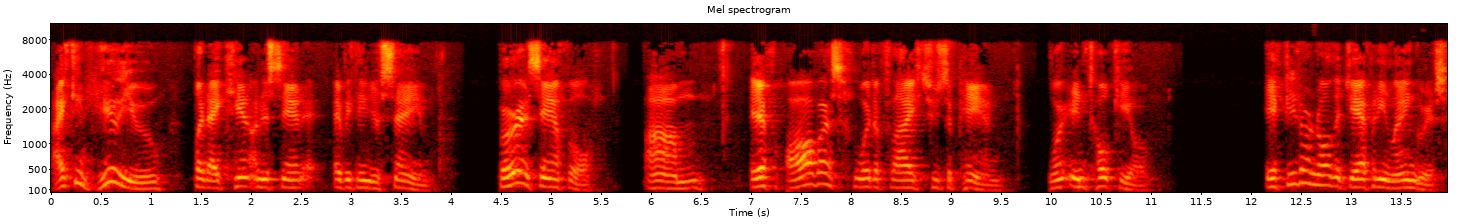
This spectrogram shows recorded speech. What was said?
I can hear you, but I can't understand everything you're saying. For example, um, if all of us were to fly to Japan, we're in Tokyo. If you don't know the Japanese language,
